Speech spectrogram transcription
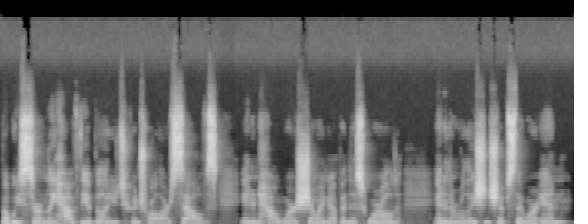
but we certainly have the ability to control ourselves in, in how we're showing up in this world and in the relationships that we're in.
